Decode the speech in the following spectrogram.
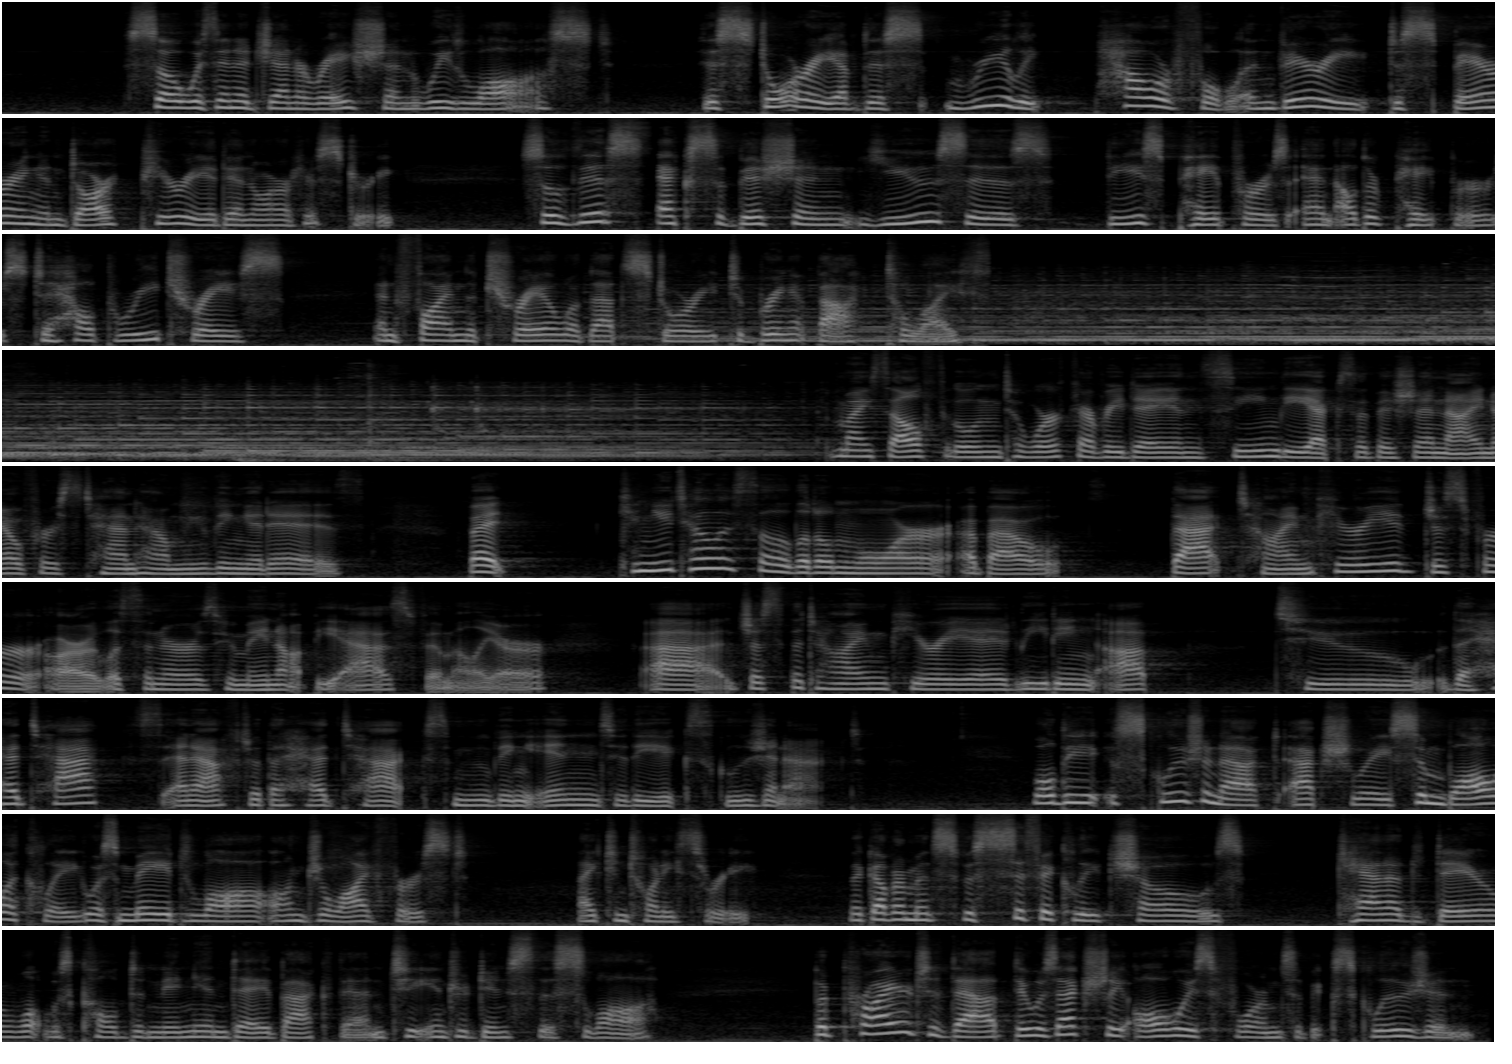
So within a generation, we lost this story of this really powerful and very despairing and dark period in our history. So this exhibition uses these papers and other papers to help retrace and find the trail of that story to bring it back to life. Myself going to work every day and seeing the exhibition, I know firsthand how moving it is. But can you tell us a little more about that time period, just for our listeners who may not be as familiar? Uh, just the time period leading up to the head tax and after the head tax moving into the Exclusion Act? Well, the Exclusion Act actually symbolically was made law on July 1st, 1923. The government specifically chose Canada Day, or what was called Dominion Day back then, to introduce this law. But prior to that, there was actually always forms of exclusion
